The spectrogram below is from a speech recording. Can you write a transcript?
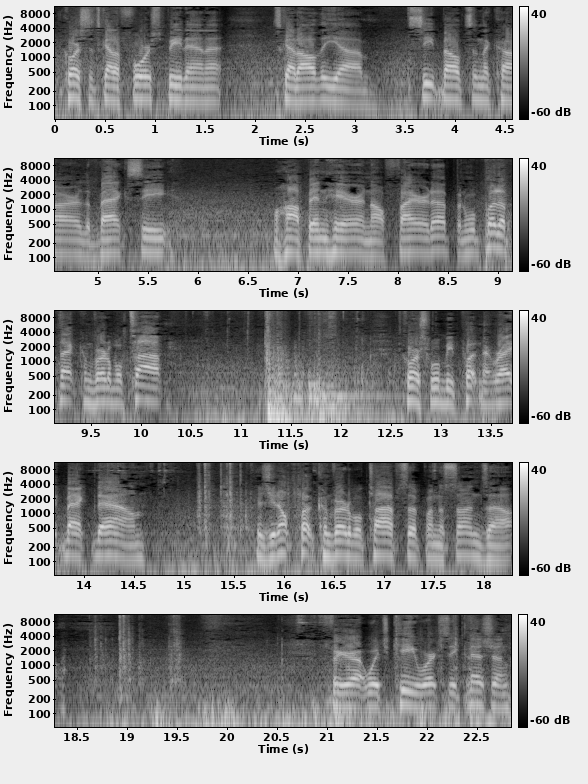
of course it's got a four speed in it it's got all the um, seat belts in the car the back seat we'll hop in here and I'll fire it up and we'll put up that convertible top of course we'll be putting it right back down because you don't put convertible tops up when the sun's out figure out which key works the ignition.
